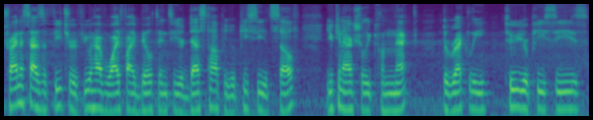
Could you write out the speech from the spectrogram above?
Trinus has a feature if you have Wi-Fi built into your desktop or your PC itself, you can actually connect directly to your PC's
